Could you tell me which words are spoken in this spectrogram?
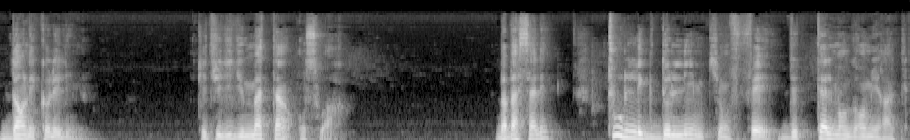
dans les kollelim, qui étudient du matin au soir. Baba Salé, tous les Gdolim qui ont fait de tellement grands miracles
